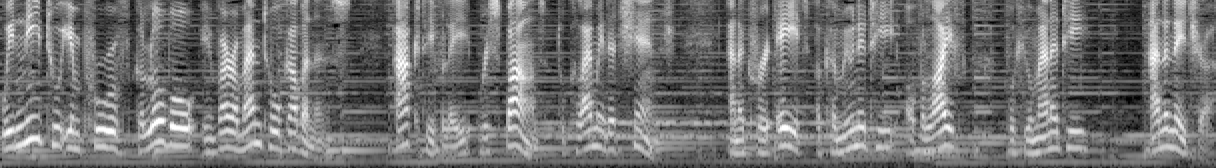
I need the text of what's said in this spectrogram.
We need to improve global environmental governance, actively respond to climate change, and create a community of life for humanity and nature.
